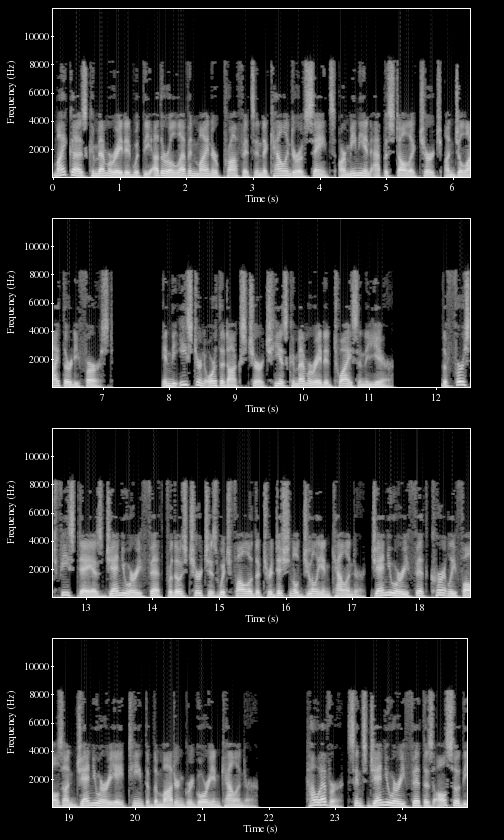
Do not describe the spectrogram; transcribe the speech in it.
Micah is commemorated with the other eleven minor prophets in the calendar of saints Armenian Apostolic Church on July 31. In the Eastern Orthodox Church he is commemorated twice in the year. The first feast day is January 5 for those churches which follow the traditional Julian calendar. January 5 currently falls on January 18 of the modern Gregorian calendar. However, since January 5 is also the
